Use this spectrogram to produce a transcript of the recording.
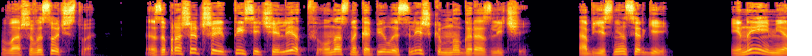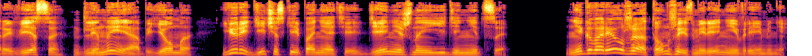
Ваше Высочество, за прошедшие тысячи лет у нас накопилось слишком много различий, объяснил Сергей. Иные меры веса, длины и объема, юридические понятия, денежные единицы. Не говоря уже о том же измерении времени.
